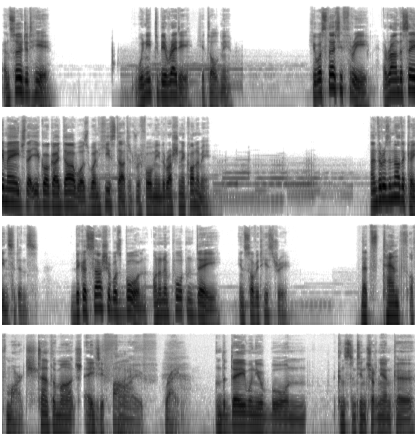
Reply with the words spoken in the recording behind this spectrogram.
And so did he. We need to be ready, he told me. He was 33, around the same age that Yegor Gaidar was when he started reforming the Russian economy. And there is another coincidence, because Sasha was born on an important day in Soviet history. That's 10th of March. 10th of March, 85. 85. Right. On the day when you were born, Konstantin Chernenko,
